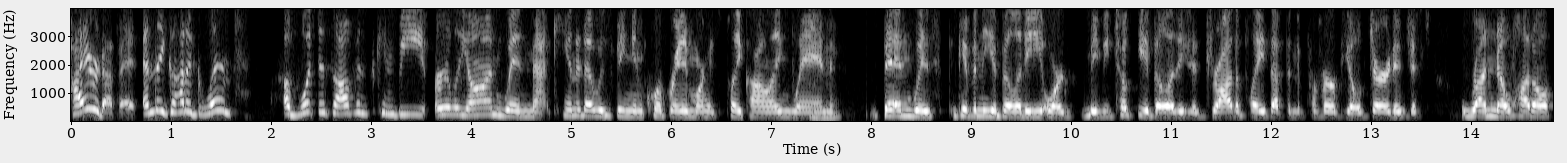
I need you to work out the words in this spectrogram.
tired of it. And they got a glimpse of what this offense can be early on when Matt Canada was being incorporated more his play calling, when mm-hmm. Ben was given the ability or maybe took the ability to draw the plays up in the proverbial dirt and just run no huddle.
